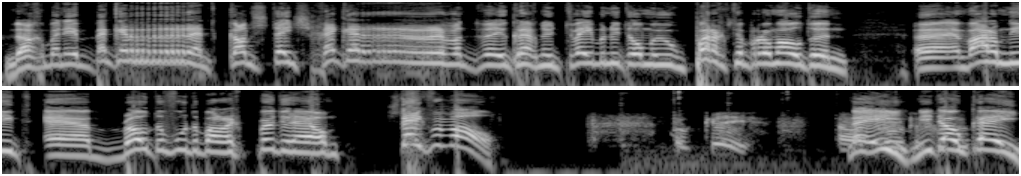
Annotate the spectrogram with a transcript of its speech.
Dag meneer Becker, het kan steeds gekker, want eh, u krijgt nu twee minuten om uw park te promoten. Eh, en waarom niet? Uh, blotevoetenpark.nl, steek van wal! Oké. Nee, niet oké.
